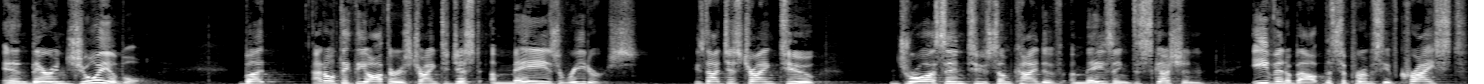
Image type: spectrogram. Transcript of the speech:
and they're enjoyable. But I don't think the author is trying to just amaze readers. He's not just trying to draw us into some kind of amazing discussion, even about the supremacy of Christ.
